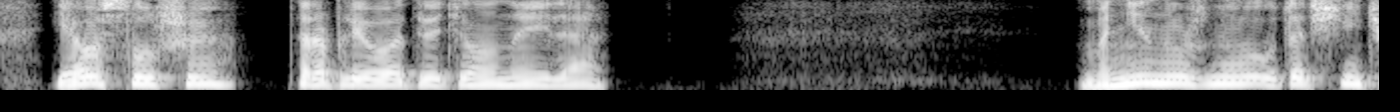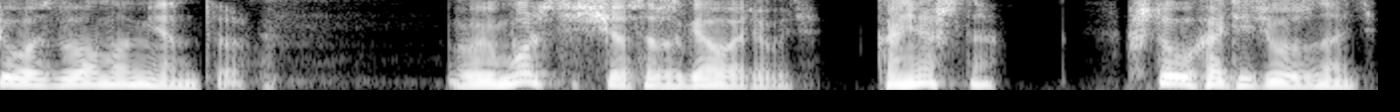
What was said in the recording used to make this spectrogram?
— Я вас слушаю, — торопливо ответила Наиля. — Мне нужно уточнить у вас два момента. Вы можете сейчас разговаривать? — Конечно. Что вы хотите узнать?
